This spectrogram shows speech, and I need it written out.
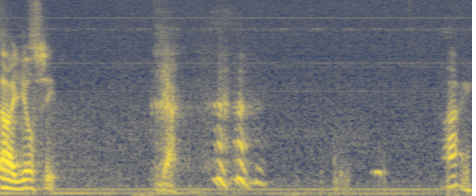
Uh, you'll see. Yeah. Hi.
